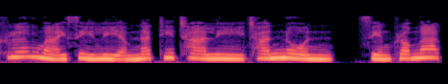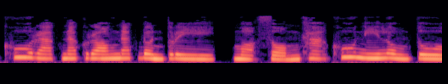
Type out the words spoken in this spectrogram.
เครื่องหมายสี่เหลี่ยมนัททิชาลีชั้นนน์เสียงเพราะมากคู่รักนักร้องนักดนตรี เหมาะสมค่ะคู่นี้ลงตัว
